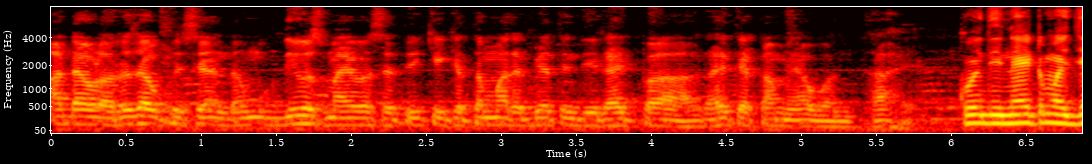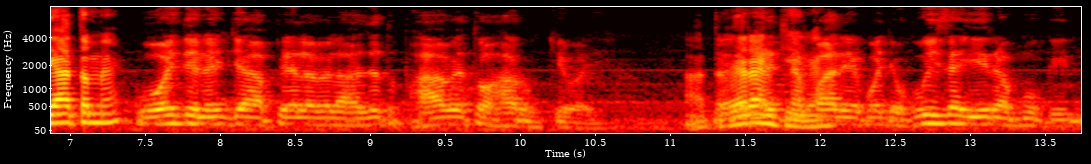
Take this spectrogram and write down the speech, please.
આડાવડા રજા ઉપર છે અને અમુક દિવસમાં આવ્યા છે. તે કે તમારે બે ત્રણ દી રાત પા- રાતે કામે આવવાનું થાય. કોઈ દી નાઇટમાં ગયા તમે? કોઈ દી નહીં ગયા. પહેલા પેલા હજે તો ફાવે તો સારું કહેવાય. હા તો હેરાન કર્યા પારે પછી હુઈ જાય હીરા મૂકીને.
